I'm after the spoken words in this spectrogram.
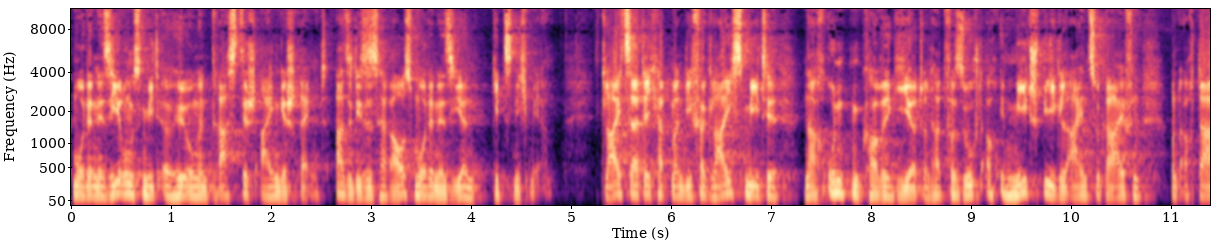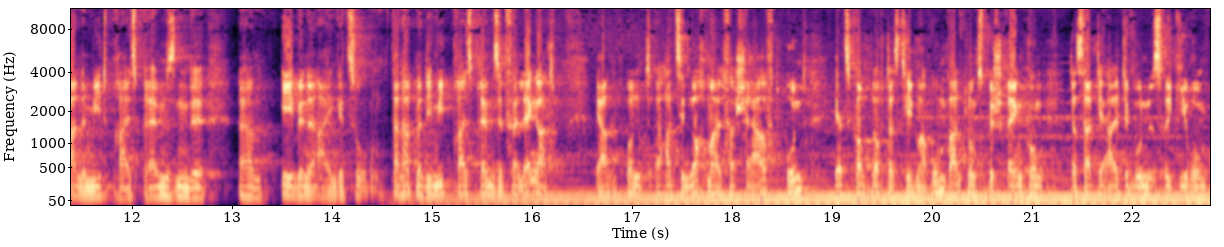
Modernisierungsmieterhöhungen drastisch eingeschränkt. Also dieses Herausmodernisieren gibt's nicht mehr. Gleichzeitig hat man die Vergleichsmiete nach unten korrigiert und hat versucht, auch im Mietspiegel einzugreifen und auch da eine mietpreisbremsende ähm, Ebene eingezogen. Dann hat man die Mietpreisbremse verlängert ja, und hat sie nochmal verschärft. Und jetzt kommt noch das Thema Umwandlungsbeschränkung. Das hat die alte Bundesregierung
